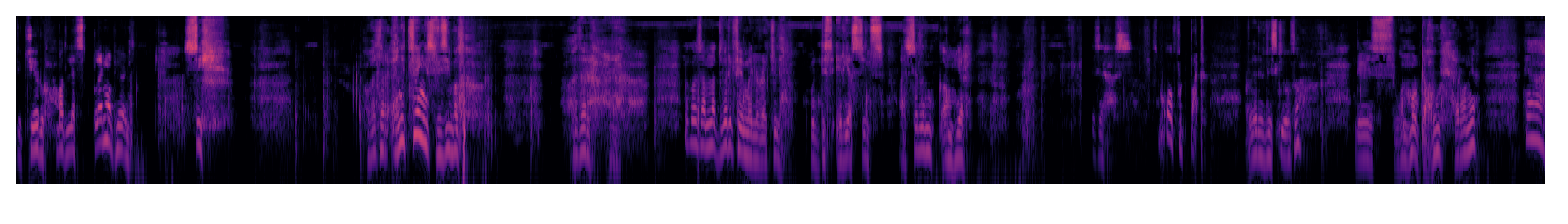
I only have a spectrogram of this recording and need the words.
the chair. But let's climb up here and see whether anything is visible. Whether because I'm not very familiar actually with this area since I seldom come here. It's a small footpath very risky also there is one more dahu around here yeah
